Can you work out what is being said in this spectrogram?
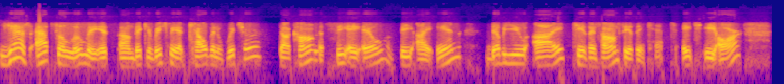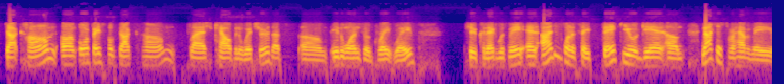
Yes, absolutely. It um, they can reach me at calvinwitcher.com. That's C A L V I N W I T as in Tom, C as in cat, H E R dot com, um, or Facebook dot com slash Calvin Witcher. That's um, either one's a great way to connect with me. And I just want to say thank you again, um, not just for having me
